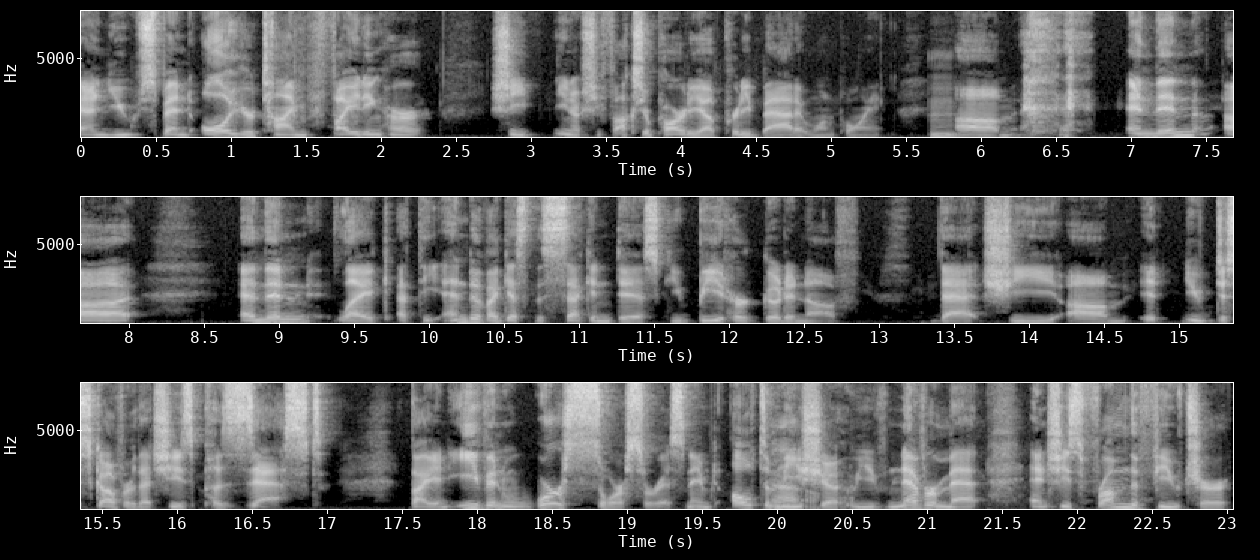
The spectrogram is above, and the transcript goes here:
and you spend all your time fighting her. She, you know, she fucks your party up pretty bad at one point, Mm. um, and then. Uh, and then, like at the end of, I guess the second disc, you beat her good enough that she um it you discover that she's possessed by an even worse sorceress named Ultimecia who you've never met and she's from the future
